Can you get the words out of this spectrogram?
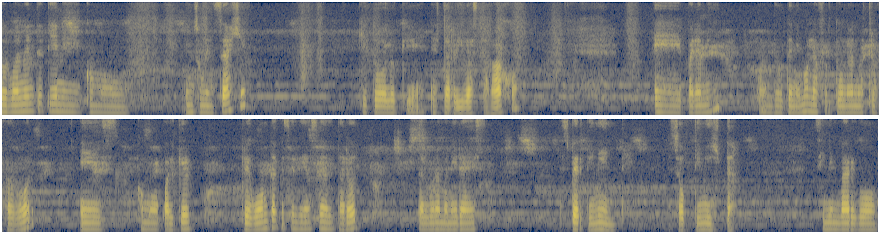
normalmente tiene como en su mensaje que todo lo que está arriba está abajo. Eh, para mí, cuando tenemos la fortuna a nuestro favor, es como cualquier pregunta que se le hace al tarot, de alguna manera es, es pertinente, es optimista. Sin embargo,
